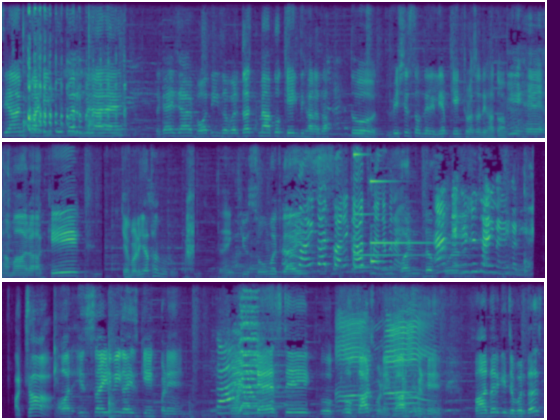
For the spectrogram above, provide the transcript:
सियान पार्टी ऊपर बजा रहा है। तो गाइस यार बहुत ही ज़बरदस्त। मैं आपको केक दिखा रहा था। तो विशेष तो हमने ले लिया केक थोड़ा सा दिखाता हूँ। ये है हमारा केक क्या बढ़िया था गुरु। Thank you so much guys सारे मैंने बनाए। वंडरफुल सारी मैंने करी है। अच्छा। और इस साइड भी गाइस केक पड़े हैं। कार्ड फैंटास्टिक ओ कार्ड्स पढ़े कार्ड्स पढ़े फादर की ज़बरदस्त।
